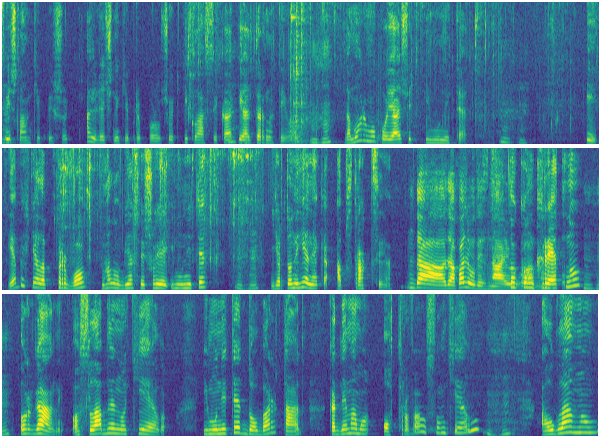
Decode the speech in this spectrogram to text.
svi članki pišu, a i liječniki preporučuju i klasika i alternativa, da moramo pojačiti imunitet. I ja bih htjela prvo malo objasniti što je imunitet, jer to nije neka abstrakcija. Da, da, pa ljudi znaju. To konkretno organi, oslabljeno tijelo. Imunitet dobar tad kad nemamo otrova u svom tijelu, a uglavnom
